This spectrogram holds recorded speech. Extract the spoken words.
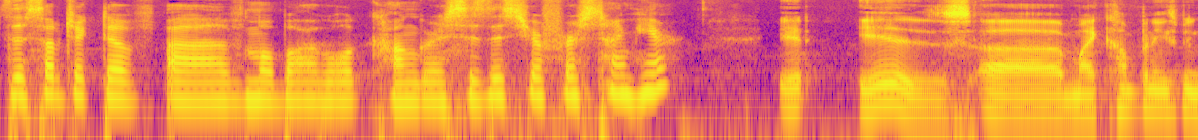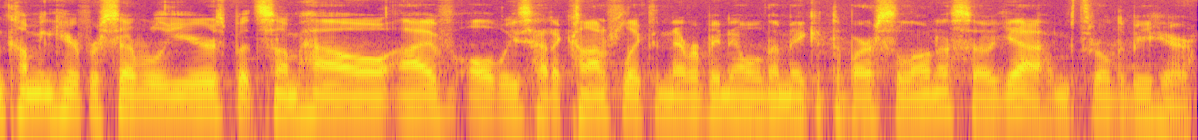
the subject of, of Mobile World Congress, is this your first time here? Is. Uh, my company's been coming here for several years, but somehow I've always had a conflict and never been able to make it to Barcelona. So, yeah, I'm thrilled to be here.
